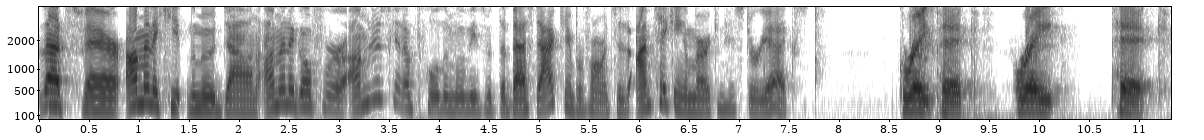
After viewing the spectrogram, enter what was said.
That's fair. I'm gonna keep the mood down. I'm gonna go for. I'm just gonna pull the movies with the best acting performances. I'm taking American History X. Great pick. Great pick.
